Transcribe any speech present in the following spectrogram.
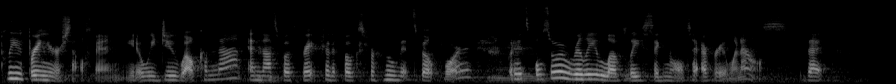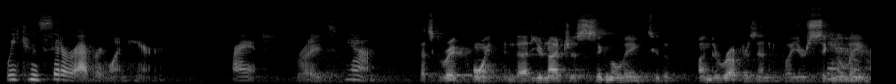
please bring yourself in. You know, we do welcome that, and that's both great for the folks for whom it's built for, but it's mm. also a really lovely signal to everyone else that we consider everyone here, right? Right. Yeah. That's a great point in that you're not just signaling to the underrepresented, but you're signaling Yeah.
